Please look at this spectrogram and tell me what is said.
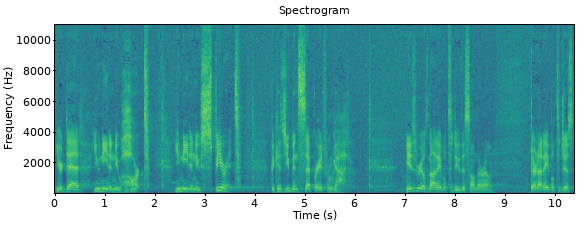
You're dead. You need a new heart. You need a new spirit because you've been separated from God. Israel's not able to do this on their own. They're not able to just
